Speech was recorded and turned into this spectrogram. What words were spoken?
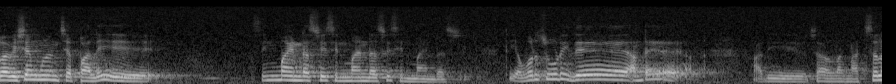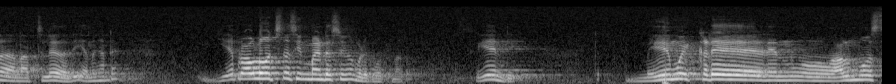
ఇంకొక విషయం గురించి చెప్పాలి. Cinema industry cinema industry cinema industry. ఎవరు చూడు ఇదే అంటే అది చాలా నాకు నచ్చలే నచ్చలేదు అది. ఎందుకంటే ఏ ప్రాబ్లం వచ్చినా సినిమా ఇండస్ట్రీలో పడిపోతున్నారు. ఏంటి? మేము ఇక్కడే నేను ఆల్మోస్ట్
